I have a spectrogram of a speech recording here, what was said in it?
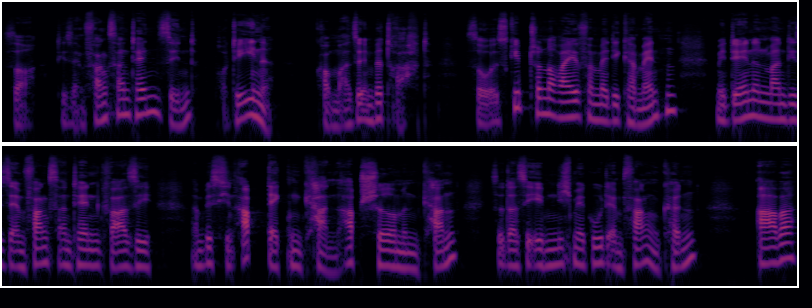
So, diese Empfangsantennen sind Proteine, kommen also in Betracht. So, es gibt schon eine Reihe von Medikamenten, mit denen man diese Empfangsantennen quasi ein bisschen abdecken kann, abschirmen kann, sodass sie eben nicht mehr gut empfangen können. Aber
